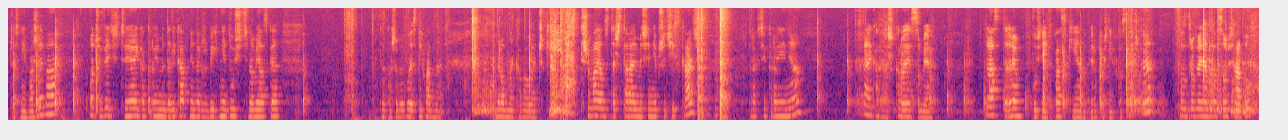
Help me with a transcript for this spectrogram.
wcześniej warzywa. Oczywiście jajka kroimy delikatnie, tak żeby ich nie dusić na miazgę, tylko żeby były z nich ładne drobne kawałeczki. Trzymając też starajmy się nie przyciskać w trakcie krojenia. Jajka też kroję sobie plastrem, później w paski, a dopiero później w kosteczkę. Pozdrowienia dla sąsiadów.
